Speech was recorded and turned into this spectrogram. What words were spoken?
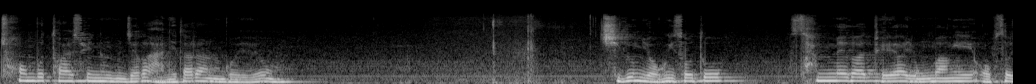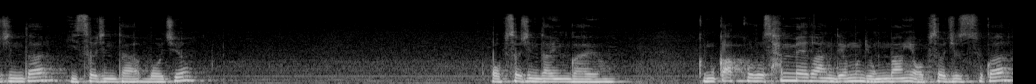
처음부터 할 수 있는 문제가 아니다라는 거예요. 지금 여기서도 삼매가 돼야 욕망이 없어진다, 있어진다, 뭐죠? 없어진다인가요? 그럼 거꾸로 삼매가 안 되면 욕망이 없어질 수가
